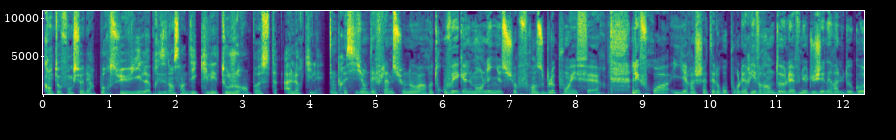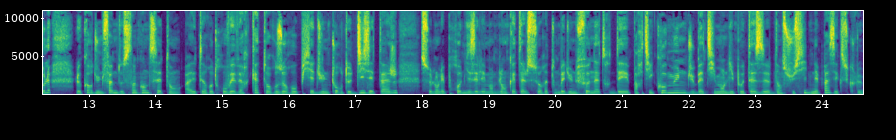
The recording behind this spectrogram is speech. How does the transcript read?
Quant aux fonctionnaires poursuivis, la présidence indique qu'il est toujours en poste à l'heure qu'il est. Une précision des Flammes Siono a retrouvé également en ligne sur francebleu.fr. L'effroi hier à Châtellerault pour les riverains de l'avenue du Général de Gaulle. Le corps d'une femme de 57 ans a été retrouvé vers 14 heures au pied d'une tour de 10 étages. Selon les premiers éléments de l'enquête, elle serait tombée d'une fenêtre des parties communes du bâtiment. L'hypothèse d'un suicide n'est pas exclue.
